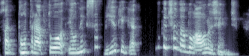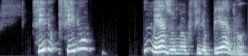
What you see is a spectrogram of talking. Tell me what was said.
sabe, contratou, eu nem sabia o que era Nunca tinha dado aula, gente. Filho, filho, um mês, o meu filho Pedro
